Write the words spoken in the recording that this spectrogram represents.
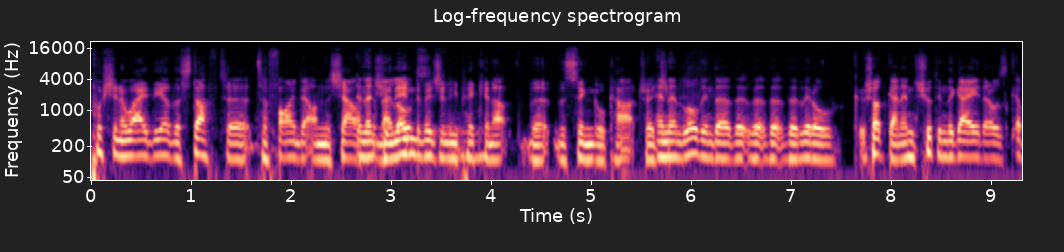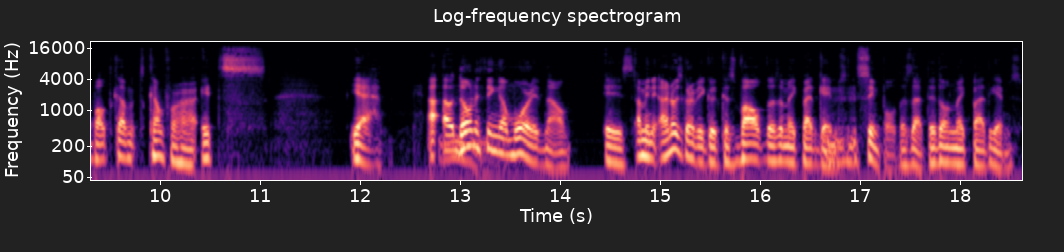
pushing away the other stuff to to find it on the shelf, And then she loads- individually picking up the the single cartridge. and then loading the, the, the, the, the little shotgun and shooting the guy that was about to come, to come for her. It's. Yeah. Uh, uh, the only thing I'm worried now is. I mean, I know it's going to be good because Valve doesn't make bad games. It's simple. There's that. They don't make bad games.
